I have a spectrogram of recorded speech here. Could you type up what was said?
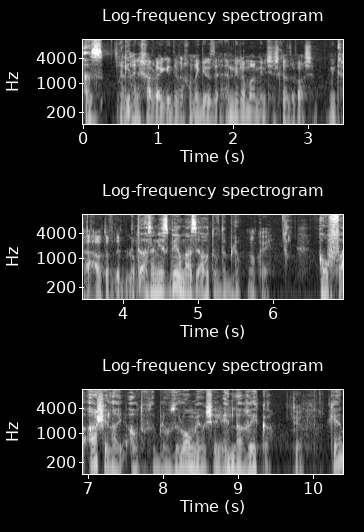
אז נגיד... אני חייב להגיד, ואנחנו נגיד את זה, אני לא מאמין שיש כזה דבר שנקרא out of the blue. אז אני אסביר מה זה out of the blue. אוקיי. ההופעה שלה היא out of the blue, זה לא אומר שאין לה רקע. כן. כן,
